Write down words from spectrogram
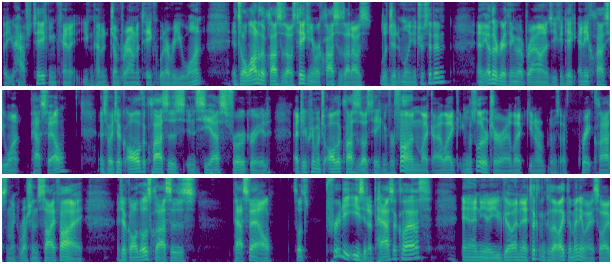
that you have to take and kind of you can kind of jump around and take whatever you want. And so a lot of the classes I was taking were classes that I was legitimately interested in. And the other great thing about Brown is you can take any class you want pass fail. And so I took all the classes in CS for a grade. I took pretty much all the classes I was taking for fun. Like I like English literature. I like, you know, there was a great class in like Russian sci-fi. I took all those classes pass fail. So it's pretty easy to pass a class. And you know, you go and I took them because I liked them anyway. So I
